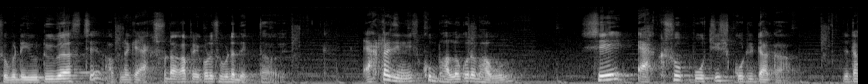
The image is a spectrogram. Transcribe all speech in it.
ছবিটা ইউটিউবে আসছে, আপনাকে একশো টাকা পে করে ছবিটা দেখতে হবে। একটা জিনিস খুব ভালো করে ভাবুন, সে একশো পঁচিশ কোটি টাকা যেটা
